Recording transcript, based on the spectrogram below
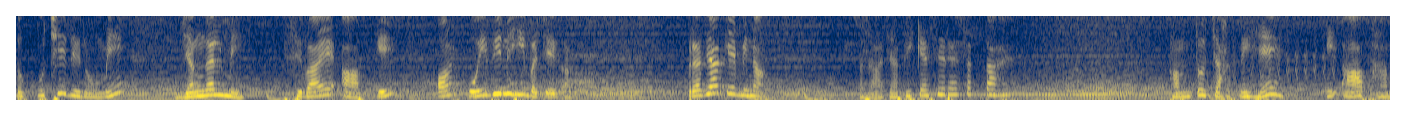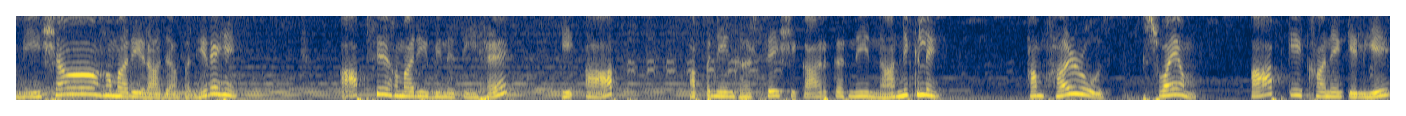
तो कुछ ही दिनों में जंगल में सिवाय आपके और कोई भी नहीं बचेगा। प्रजा के बिना राजा भी कैसे रह सकता है? हम तो चाहते हैं कि आप हमेशा हमारे राजा बने रहें। आपसे हमारी विनती है कि आप अपने घर से शिकार करने ना निकलें। हम हर रोज स्वयं आपके खाने के लिए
